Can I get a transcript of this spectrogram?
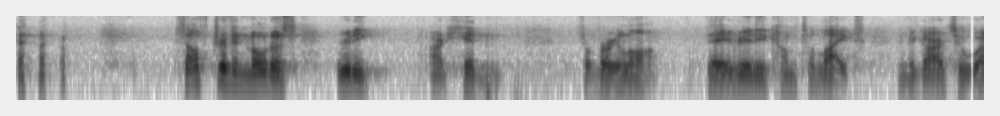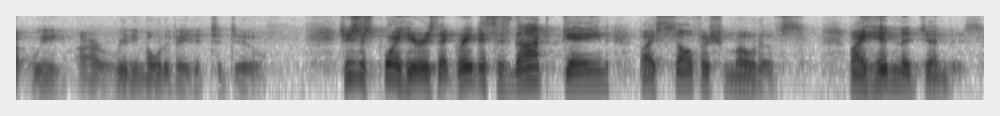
Self driven motives really aren't hidden for very long. They really come to light in regard to what we are really motivated to do. Jesus' point here is that greatness is not gained by selfish motives, by hidden agendas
